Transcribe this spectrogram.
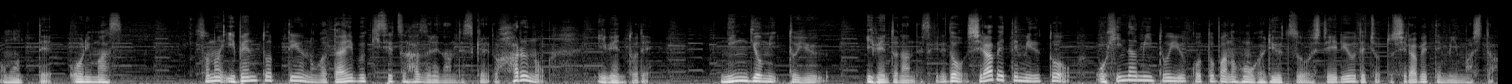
思っております。そのイベントっていうのがだいぶ季節外れなんですけれど、春のイベントで、人魚見というイベントなんですけれど、調べてみると、おひなみという言葉の方が流通をしているようで、ちょっと調べてみました。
